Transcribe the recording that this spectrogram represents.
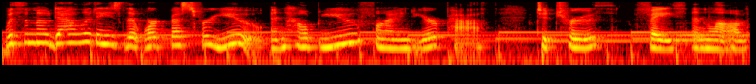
with the modalities that work best for you and help you find your path to truth, faith, and love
